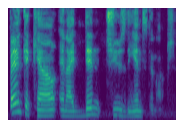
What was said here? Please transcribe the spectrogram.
bank account and I didn't choose the instant option.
